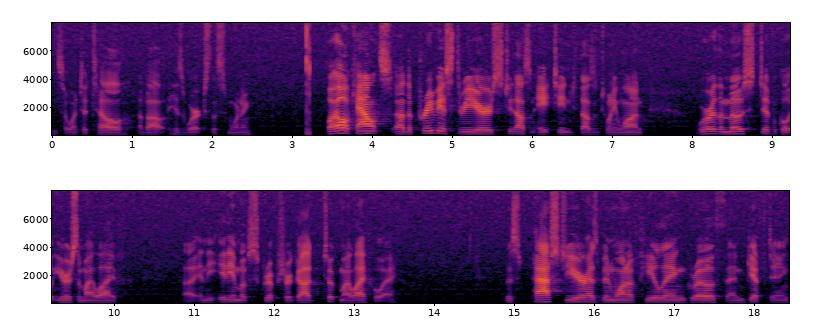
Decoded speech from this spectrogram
And so I want to tell about his works this morning. By all accounts, uh, the previous three years, 2018 2021, were the most difficult years of my life. Uh, in the idiom of Scripture, God took my life away. This past year has been one of healing, growth, and gifting,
